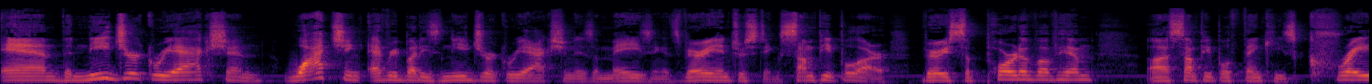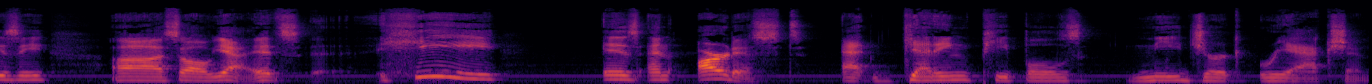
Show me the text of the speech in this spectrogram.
and the knee jerk reaction watching everybody's knee jerk reaction is amazing. It's very interesting. Some people are very supportive of him. Uh, some people think he's crazy uh, so yeah it's he is an artist at getting people's knee jerk reaction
